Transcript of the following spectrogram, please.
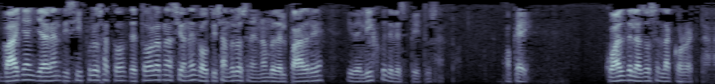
vayan y hagan discípulos a to- de todas las naciones, bautizándolos en el nombre del Padre y del Hijo y del Espíritu Santo. Ok, ¿cuál de las dos es la correcta?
